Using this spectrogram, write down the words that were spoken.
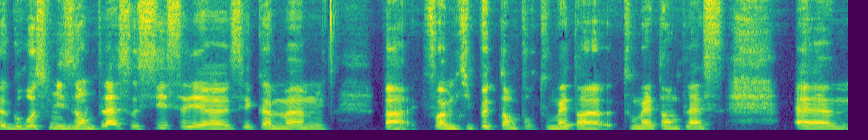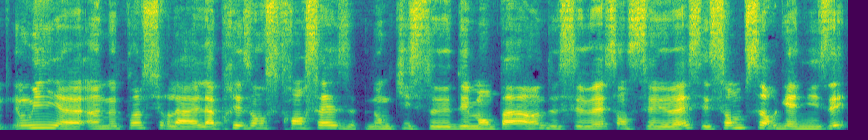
grosse mise en place aussi, c'est comme il faut un petit peu de temps pour tout mettre, euh, tout mettre en place. Euh, oui, euh, un autre point sur la, présence française, donc qui se dément pas hein, de CES en CES et semble s'organiser,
